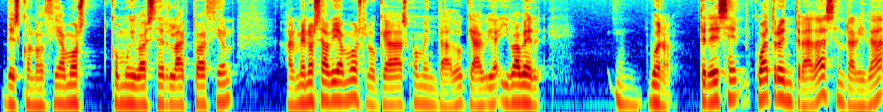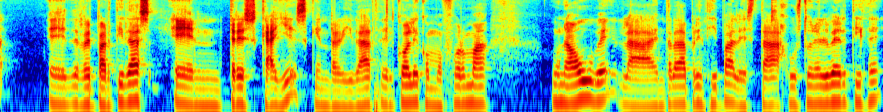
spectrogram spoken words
desconocíamos cómo iba a ser la actuación, al menos sabíamos lo que has comentado, que había, iba a haber, bueno, tres, cuatro entradas en realidad eh, repartidas en tres calles, que en realidad el cole como forma una V, la entrada principal está justo en el vértice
